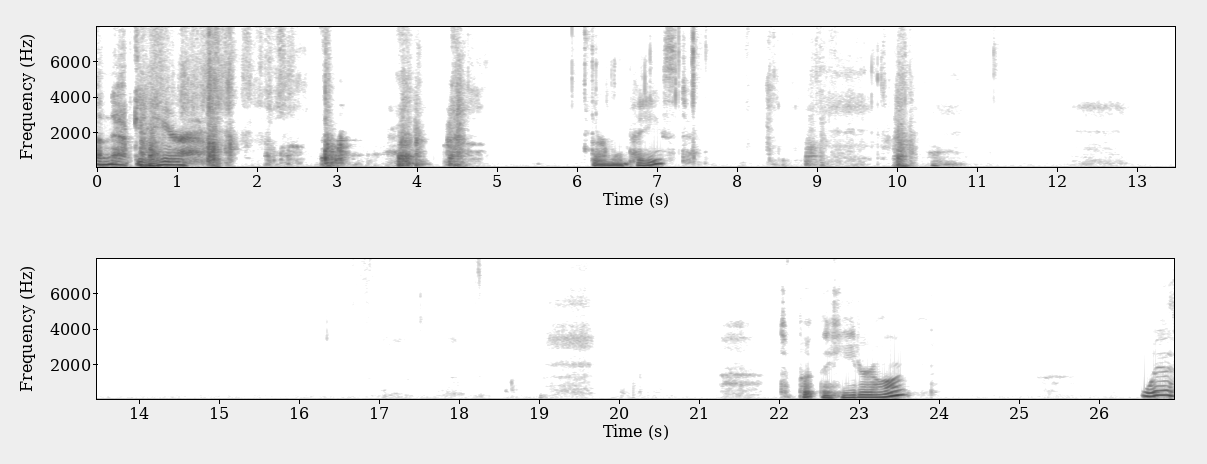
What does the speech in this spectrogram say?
a napkin here. Thermal paste. To put the heater on with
